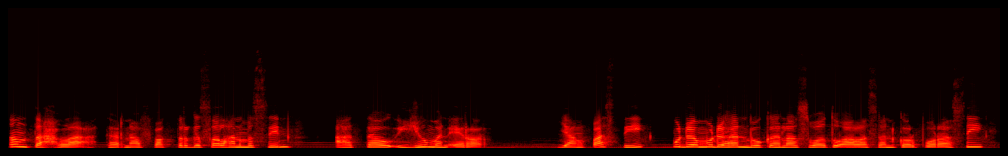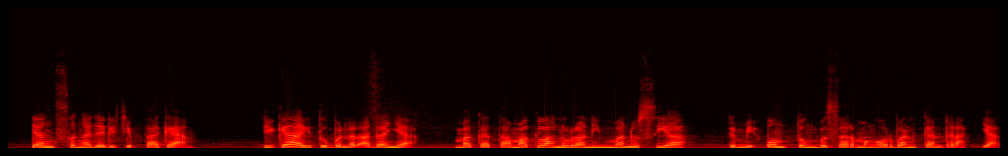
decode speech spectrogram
Entahlah karena faktor kesalahan mesin atau human error. Yang pasti, mudah-mudahan bukanlah suatu alasan korporasi yang sengaja diciptakan. Jika itu benar adanya, maka tamatlah nurani manusia demi untung besar mengorbankan rakyat.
